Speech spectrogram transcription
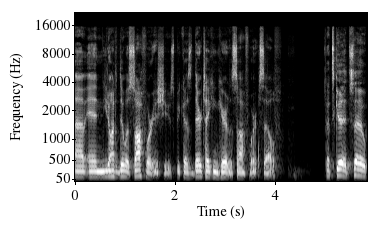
um, and you don't have to deal with software issues because they're taking care of the software itself. That's good. So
